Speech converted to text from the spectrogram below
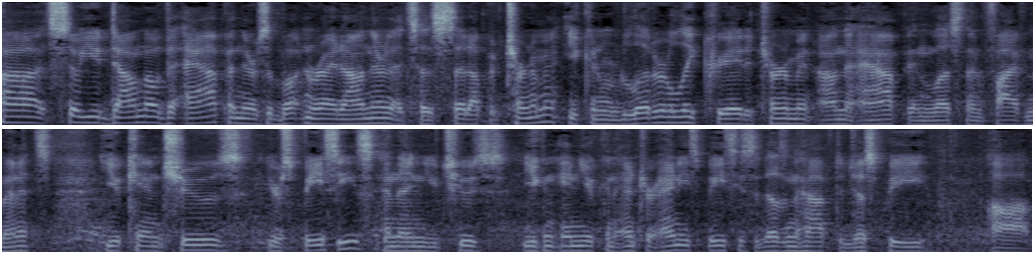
Uh, so you download the app, and there's a button right on there that says "Set up a tournament." You can literally create a tournament on the app in less than five minutes. You can choose your species, and then you choose you can and you can enter any species. It doesn't have to just be uh,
